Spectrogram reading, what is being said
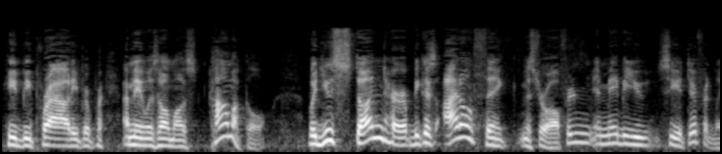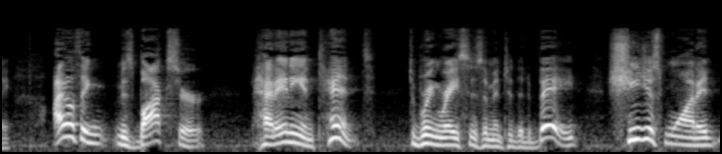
he'd be proud, he'd be proud. I mean, it was almost comical. But you stunned her because I don't think, Mr. Alford, and maybe you see it differently, I don't think Ms. Boxer had any intent to bring racism into the debate. She just wanted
